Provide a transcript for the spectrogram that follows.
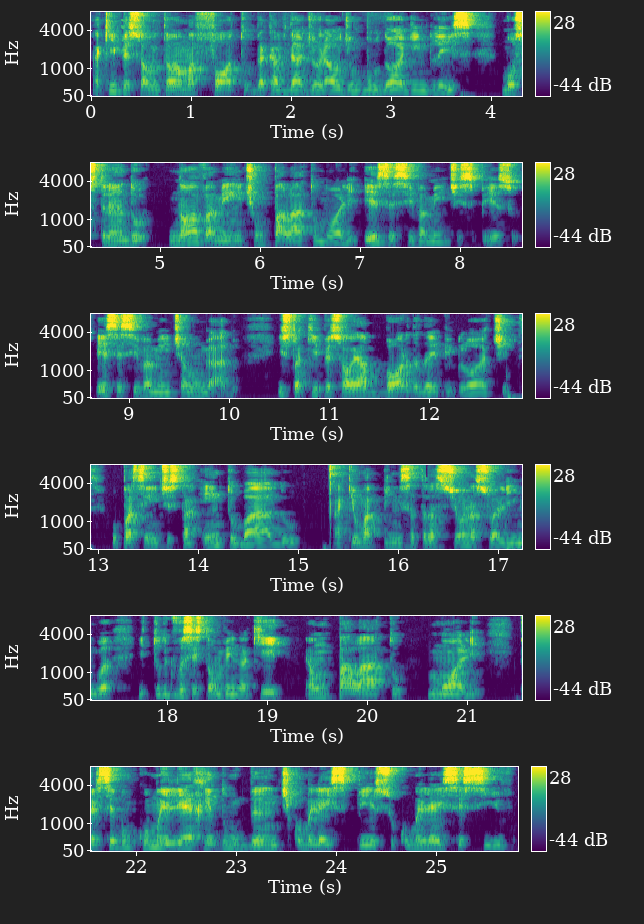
Aqui, pessoal, então é uma foto da cavidade oral de um bulldog inglês, mostrando novamente um palato mole excessivamente espesso, excessivamente alongado. Isto aqui, pessoal, é a borda da epiglote. O paciente está entubado, Aqui uma pinça traciona a sua língua e tudo que vocês estão vendo aqui é um palato mole. Percebam como ele é redundante, como ele é espesso, como ele é excessivo.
